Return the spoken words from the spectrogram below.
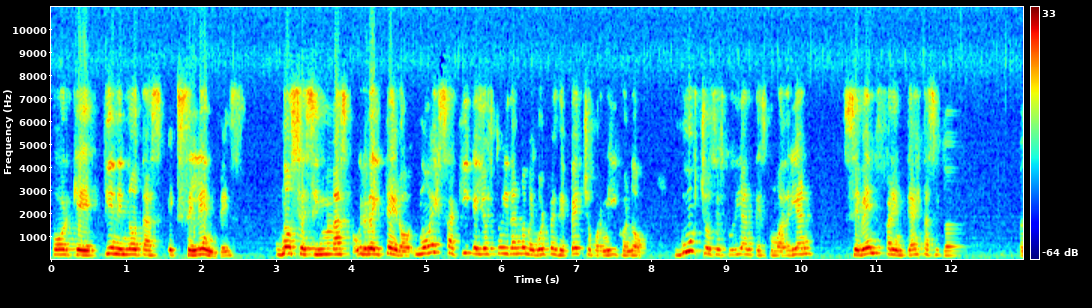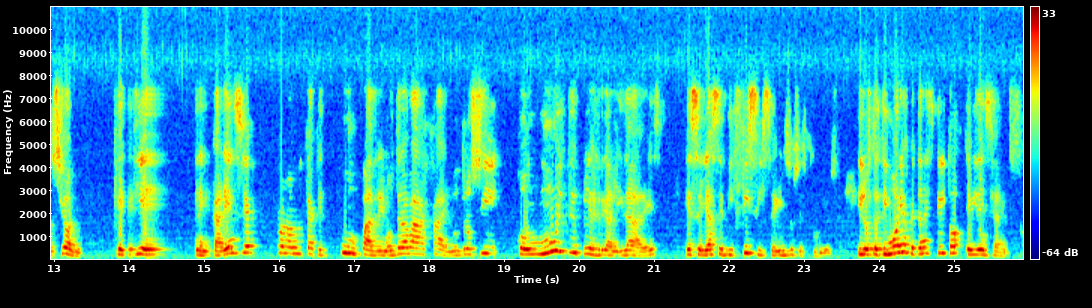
porque tiene notas excelentes, no sé si más, reitero, no es aquí que yo estoy dándome golpes de pecho por mi hijo, no. Muchos estudiantes como Adrián se ven frente a esta situación, que tienen carencia económica, que un padre no trabaja, el otro sí, con múltiples realidades que se le hace difícil seguir sus estudios. Y los testimonios que te han escrito evidencian eso.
